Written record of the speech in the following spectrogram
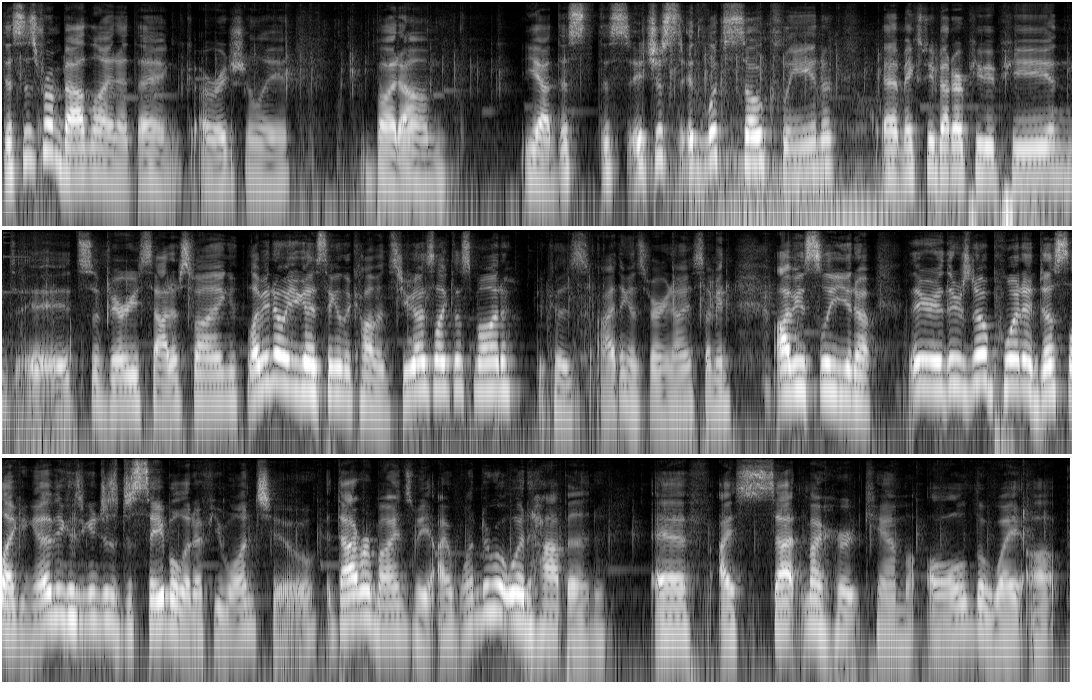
this is from Badlion, I think, originally. But, um, yeah, this, this, it just, it looks so clean. It makes me better at PvP, and it's a very satisfying. Let me know what you guys think in the comments. Do you guys like this mod? Because I think it's very nice. I mean, obviously, you know, there, there's no point in disliking it, because you can just disable it if you want to. That reminds me, I wonder what would happen if I set my hurt cam all the way up.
